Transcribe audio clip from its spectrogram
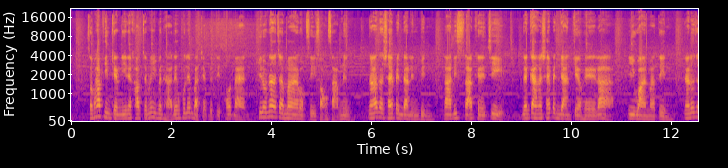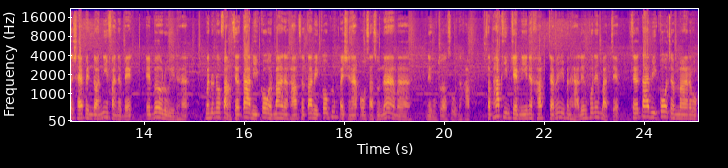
0สภาพทีมเกมนี้นะครับจะไม่มีปัญหาเรื่องผู้เล่นบาดเจ็บหรือติดโทษแบนคิโรนาจะมาระบบ 4-2-3-1น่าจะใช้เป็นดารินบินลาดิสลาฟเคเลจีเดินกลางจะใช้เป็นยานเกลเฮเรล่าอีวานมาตินนาโนจะใช้เป็นดอนนี่ฟันเดเบกเอเบอร์รุยนะฮะ มาดูทางฝั่งเซลตาบีโก้กันบ้างนะครับ เซลตาบีโก้เพิ่งไปชนะโอซาซูน่ามา1ประตูต่อ0นะครับ สภาพทีมเกมนี้นะครับ จะไม่มีปัญหาเรื่องผู้เล่นบาดเจ็บ เซลตาบีโก้จะมาระบบ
